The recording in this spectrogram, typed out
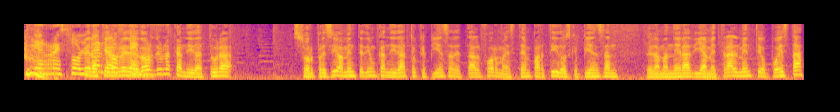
que- de resolver Pero que los alrededor temas. de una candidatura, sorpresivamente de un candidato que piensa de tal forma, estén partidos que piensan de la manera diametralmente opuesta,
